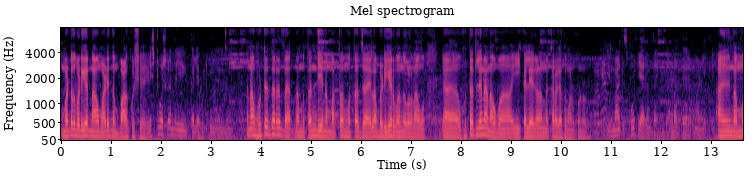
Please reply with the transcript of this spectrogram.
ಮಠದ ಬಡಿಗೆ ನಾವು ಮಾಡಿದ್ದು ನಮ್ಗೆ ಭಾಳ ಖುಷಿ ಆಗಿದೆ. ಎಷ್ಟು ವರ್ಷಗಳಿಂದ ಈ ಕಲೆ ಹುಟ್ಕೊಂಡಿದೆ ನಿಮಗೆ? ನಾವು ಹುಟ್ಟಿದ್ದಾರಂತ ನಮ್ಮ ತಂದೆ ನಮ್ಮ ಅತ್ತ ಮುತ್ತಜ್ಜ ಎಲ್ಲ ಬಡಿಗೆರ್ ಬಂಧುಗಳು ನಾವು ಹುಟ್ಟತ್ಲೇನ ನಾವು ಬ- ಈ ಕಲೆಗಳನ್ನು ಕರಗತ ಮಾಡ್ಕೊಂಡು ಇದು ಸ್ಫೂರ್ತಿ ಯಾರಂತ ಅಂಬಾರಿ ಮಾಡಲಿಕ್ಕೆ? ನಮ್ಮ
